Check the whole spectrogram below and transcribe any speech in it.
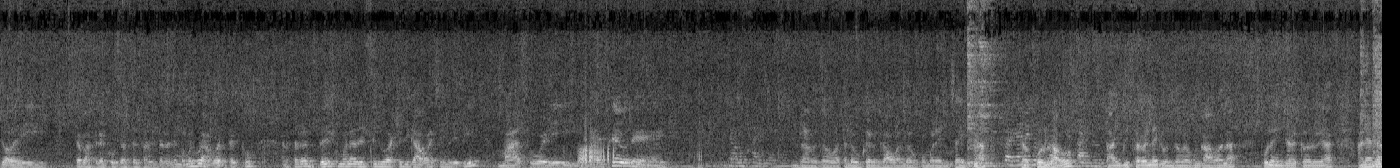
ज्वारीच्या भाकऱ्या खूप जास्त चालतात. आणि मम्मी पण आवडतात खूप. आणि सर्वात बेस्ट मला रेसिपी वाटली ती गावाची म्हणजे ती मासवडी. फेवरेट जाऊ जाऊ. आता लवकरच गावाला जाऊ. कुमार यांचा एकदा तर जाऊ ताई बी सर्वांना घेऊन जाऊ. आपण गावाला फुल एन्जॉय करूया. आणि आता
